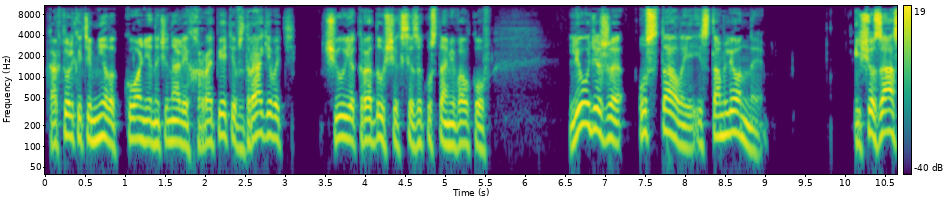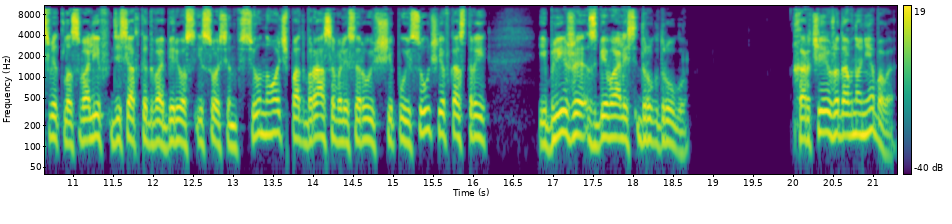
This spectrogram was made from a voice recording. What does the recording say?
Как только темнело, кони начинали храпеть и вздрагивать, чуя крадущихся за кустами волков. Люди же, усталые, истомленные, еще засветло, свалив десятка-два берез и сосен, всю ночь подбрасывали сырую щепу и сучья в костры и ближе сбивались друг к другу. Харчей уже давно не было.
